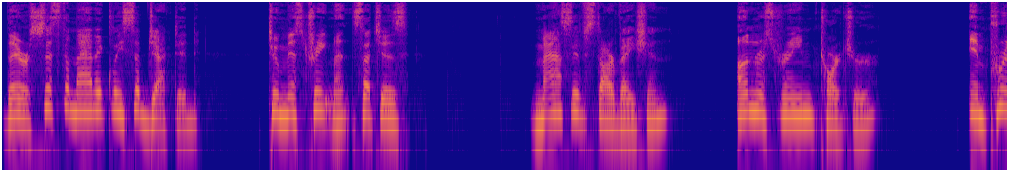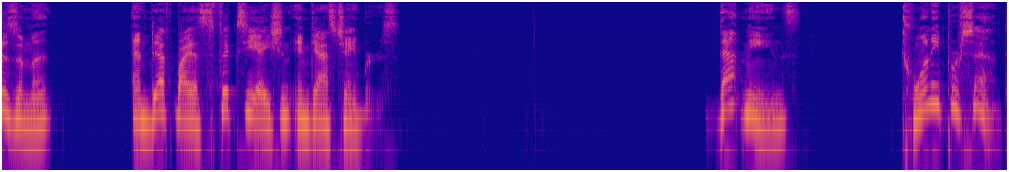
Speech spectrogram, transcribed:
they are systematically subjected to mistreatment such as massive starvation, unrestrained torture, imprisonment, and death by asphyxiation in gas chambers. That means 20%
